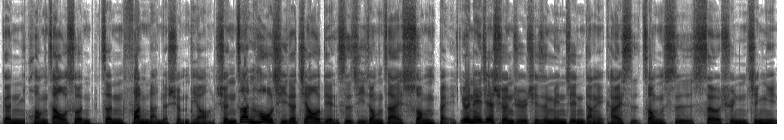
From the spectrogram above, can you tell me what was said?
跟黄昭顺争泛蓝的选票。选战后期的焦点是集中在双北，因为那届选举其实民进党也开始重视社群经营，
